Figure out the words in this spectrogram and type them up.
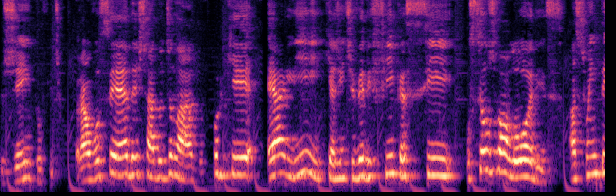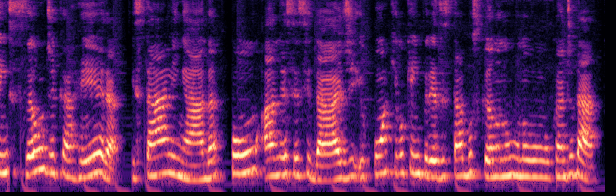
jeito o fit cultural, você é deixado de lado, porque é ali que a gente verifica se os seus valores, a sua intenção de carreira está alinhada com a necessidade e com aquilo que a empresa está buscando no, no candidato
